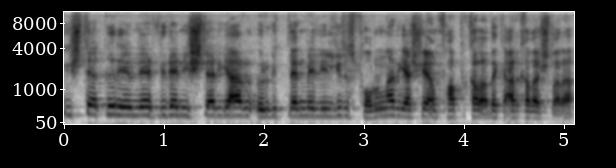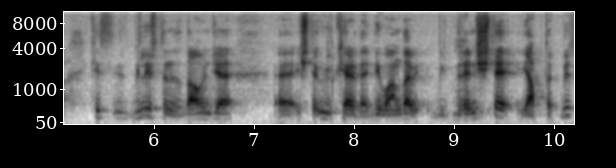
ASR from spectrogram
İşte grevler, direnişler, yarın örgütlenmeyle ilgili sorunlar yaşayan fabrikalardaki arkadaşlara ki siz bilirsiniz daha önce e, işte ülkede, divanda bir direniş de yaptık biz.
